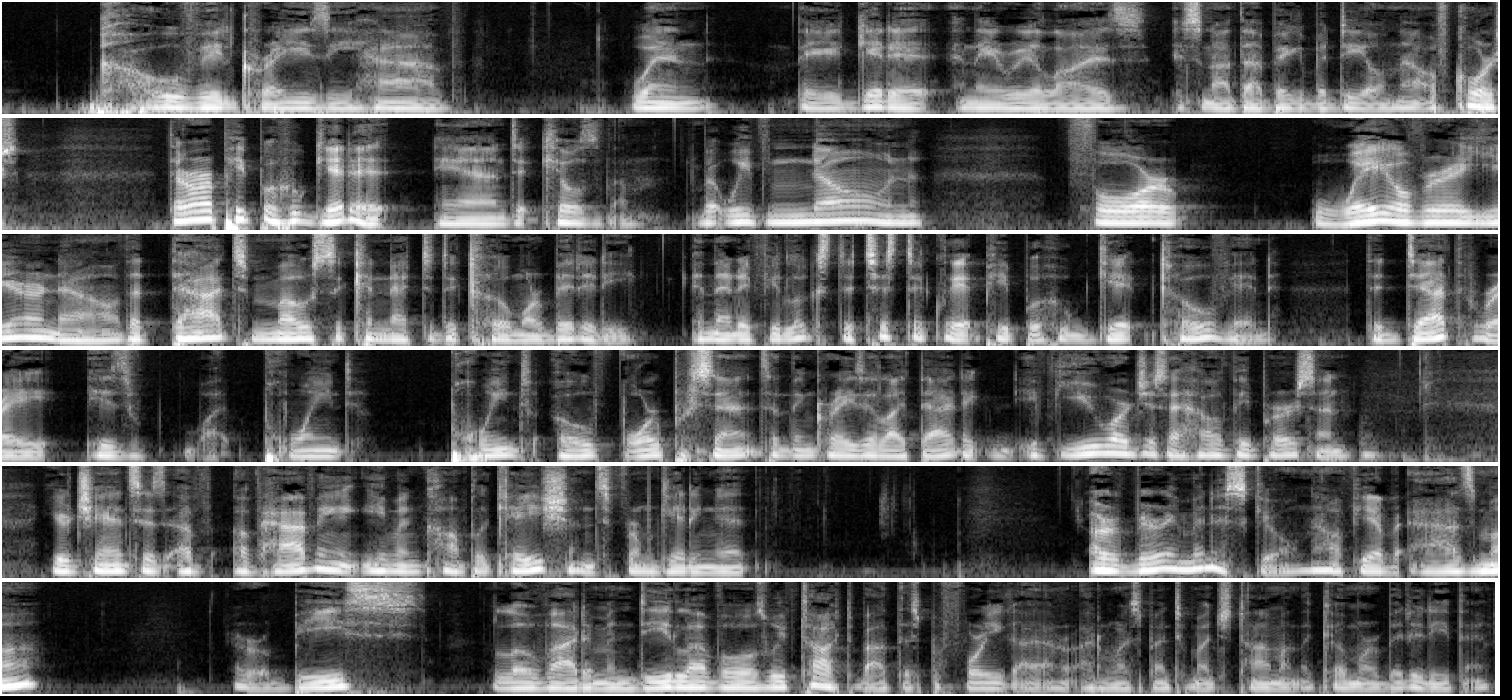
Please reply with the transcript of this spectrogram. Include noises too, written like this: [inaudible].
COVID crazy have when they get it and they realize it's not that big of a deal. Now, of course, there are people who get it and it kills them, but we've known for way over a year now that that's mostly connected to comorbidity. And that if you look statistically at people who get COVID, the death rate is what, point, 0.04%, something crazy like that. If you are just a healthy person, your chances of, of having even complications from getting it are very minuscule. Now, if you have asthma or obese, low vitamin D levels. We've talked about this before. You, I don't, I don't want to spend too much time on the comorbidity thing.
